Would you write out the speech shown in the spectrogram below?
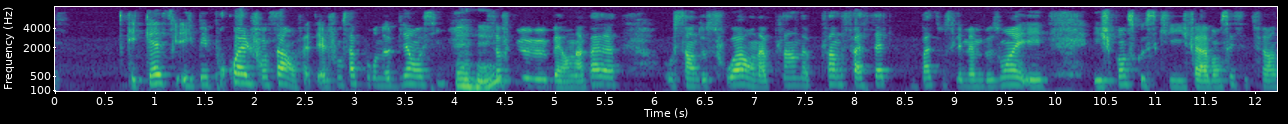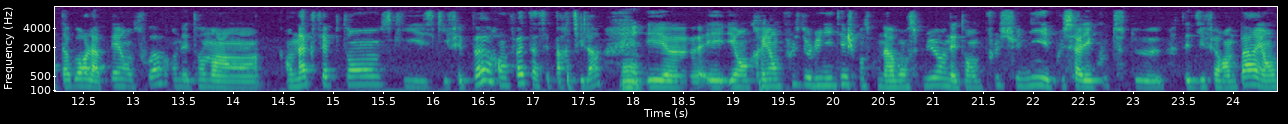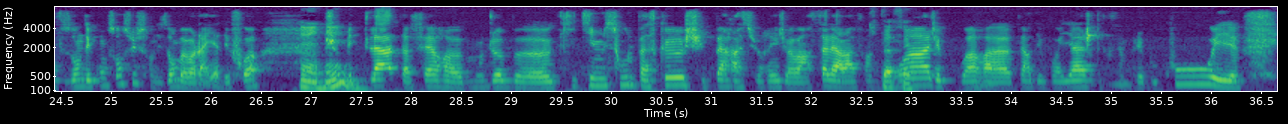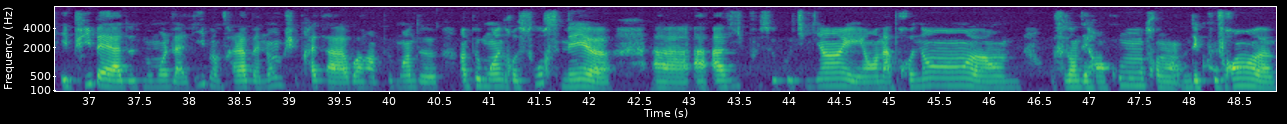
et et, pourquoi elles font ça en fait? Elles font ça pour notre bien aussi mhm. sauf que ben on n'a pas au sein de soi on a plein de plein de facettes pas tous les mêmes besoins et, et je pense que ce qui fait avancer c'est de faire d'abord la paix en soi en étant dans en acceptant ce qui, ce qui fait peur en fait à ces parties-là mm. et, euh, et, et, en créant plus de l'unité, je pense qu'on avance mieux en étant plus unis et plus à l'écoute de, des différentes parts et en faisant des consensus, en disant bah voilà il y a des fois mm-hmm. je m'éclate à faire euh, mon job euh, qui, qui, me saoule parce que je suis pas rassurée, je vais avoir un salaire à la fin du mois, je vais pouvoir faire des voyages parce que ça me plaît beaucoup et, et puis ben, à d'autres moments de la vie ben, on sera là ben non je suis prête à avoir un peu moins de un peu moins de ressources mais à, à, à vivre plus au quotidien et en apprenant, euh, en, faisant des rencontres, en, découvrant euh,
